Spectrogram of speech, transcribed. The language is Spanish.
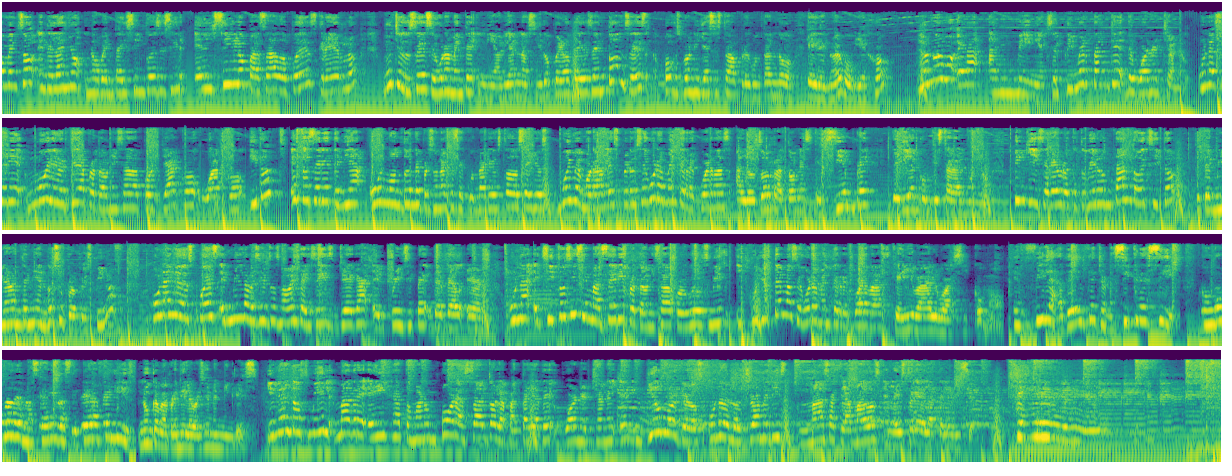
Comenzó en el año 95, es decir, el siglo pasado, ¿puedes creerlo? Muchos de ustedes seguramente ni habían nacido, pero desde entonces Box Bunny ya se estaba preguntando, ¿qué hay de nuevo, viejo? Lo nuevo era Animaniacs, el primer tanque de Warner Channel. Una serie muy divertida protagonizada por Jaco, Waco y Dot. Esta serie tenía un montón de personajes secundarios, todos ellos muy memorables, pero seguramente recuerdas a los dos ratones que siempre debían conquistar al mundo. Pinky y Cerebro que tuvieron tanto éxito que terminaron teniendo su propio spin-off. Un año después, en 1996, llega El Príncipe de Bel Air, una exitosísima serie protagonizada por Will Smith y cuyo tema seguramente recuerdas que iba algo así como En Filadelfia yo nací crecí, con goma de mascar y basquetera feliz. Nunca me aprendí la versión en inglés. Y en el 2000, madre e hija tomaron por asalto la pantalla de Warner Channel en Gilmore Girls, uno de los dramedies más aclamados en la historia de la televisión.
